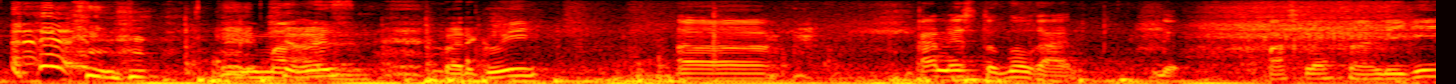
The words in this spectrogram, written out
Lima. Terus bar kuwi eh kan wis tuku kan. Pas meh Bali ki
